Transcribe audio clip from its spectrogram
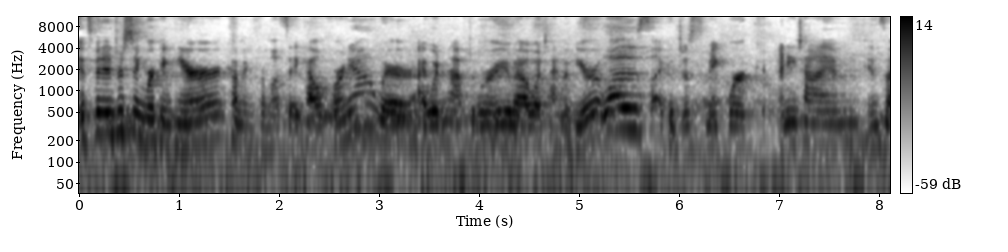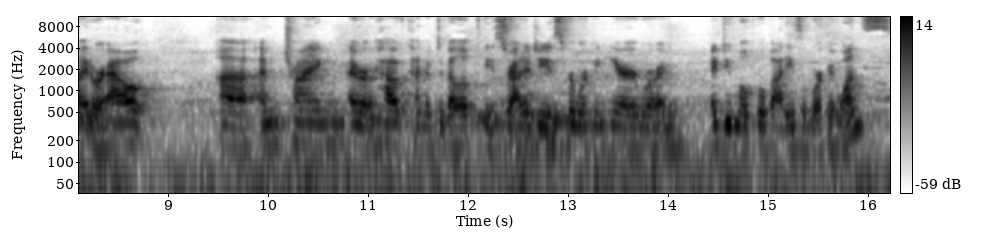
it's been interesting working here, coming from, let's say, California, where I wouldn't have to worry about what time of year it was. I could just make work anytime, inside or out. Uh, I'm trying, or have kind of developed these strategies for working here where I'm, I do multiple bodies of work at once.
